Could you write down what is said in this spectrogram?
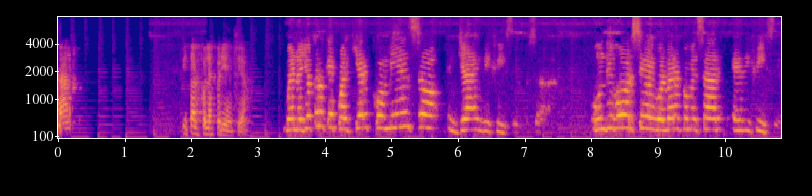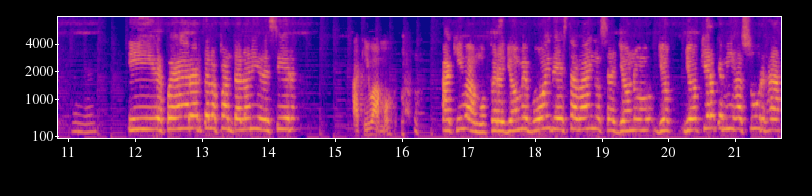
venezolana? ¿Qué tal fue la experiencia? Bueno, yo creo que cualquier comienzo ya es difícil. O sea, un divorcio y volver a comenzar es difícil. Y después agarrarte los pantalones y decir, Aquí vamos. aquí vamos, pero yo me voy de esta vaina, o sea, yo no, yo, yo quiero que mi hija surja,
